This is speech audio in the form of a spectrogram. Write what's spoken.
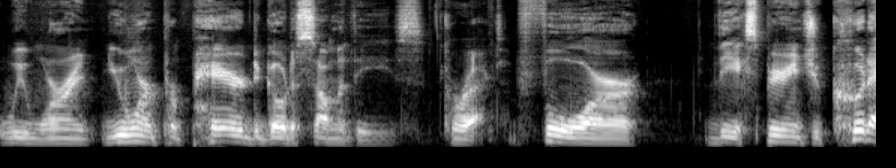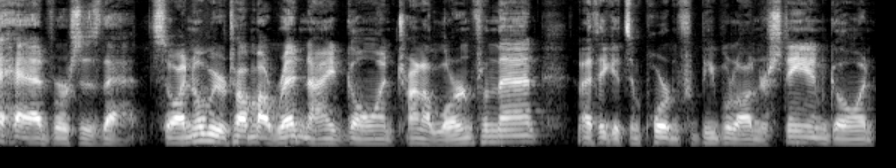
we weren't you weren't prepared to go to some of these Correct. for the experience you could have had versus that. So I know we were talking about Red Knight going, trying to learn from that. And I think it's important for people to understand going,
